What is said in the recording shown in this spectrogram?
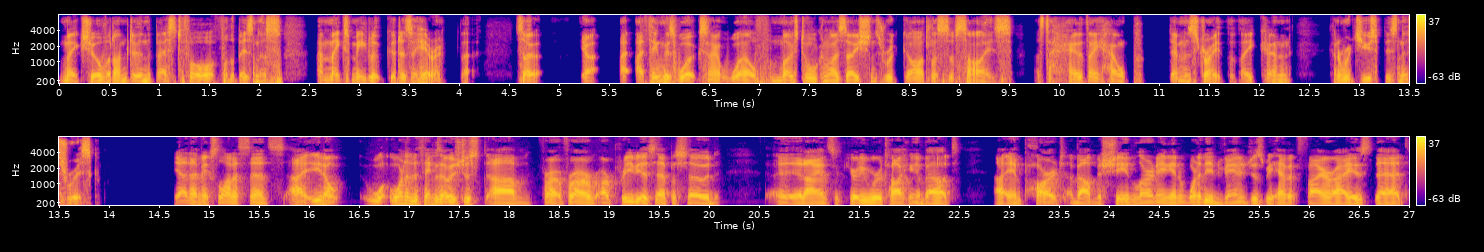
make sure that I'm doing the best for, for the business and makes me look good as a hero. So yeah, I, I think this works out well for most organizations, regardless of size, as to how they help demonstrate that they can kind of reduce business risk. Yeah, that makes a lot of sense. I, you know, one of the things I was just um, for our, for our, our, previous episode at Eye on Security, we were talking about uh, in part about machine learning, and one of the advantages we have at FireEye is that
